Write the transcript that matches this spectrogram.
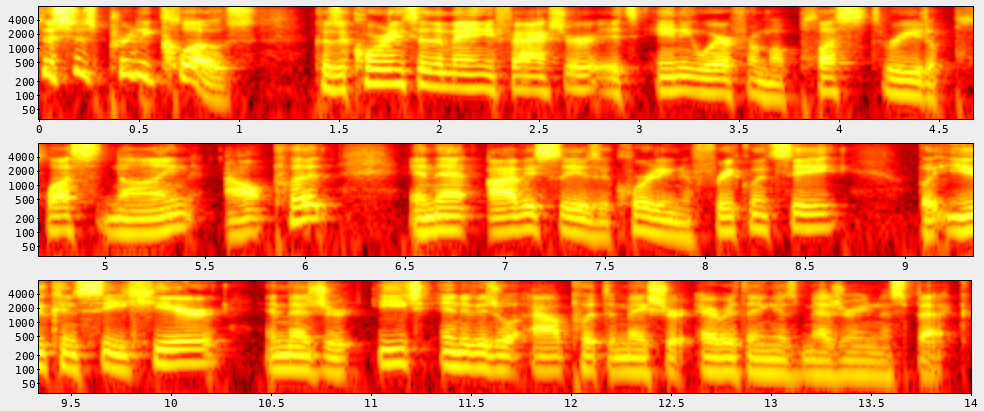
this is pretty close because according to the manufacturer, it's anywhere from a plus three to plus nine output. And that obviously is according to frequency, but you can see here and measure each individual output to make sure everything is measuring the spec.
